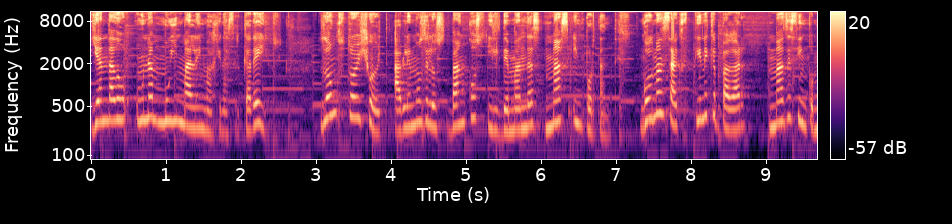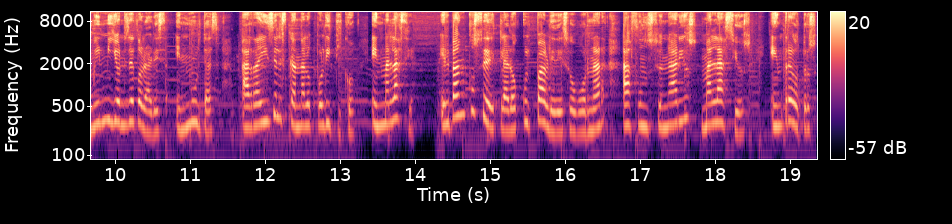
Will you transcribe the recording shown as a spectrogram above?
y han dado una muy mala imagen acerca de ellos. Long story short, hablemos de los bancos y demandas más importantes. Goldman Sachs tiene que pagar más de 5 mil millones de dólares en multas a raíz del escándalo político en Malasia. El banco se declaró culpable de sobornar a funcionarios malasios, entre otros,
